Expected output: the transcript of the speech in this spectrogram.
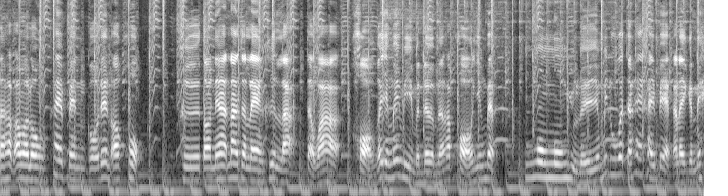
นะครับ เอามาลงให้เป็นโกลเด้นออฟ6คือตอนนี้น่าจะแรงขึ้นละ แต่ว่าของก็ยังไม่มีเหมือนเดิมนะครับ ของยังแบบงงๆอยู่เลย ยังไม่รู้ว่าจะให้ใครแบกอะไรกันแน่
